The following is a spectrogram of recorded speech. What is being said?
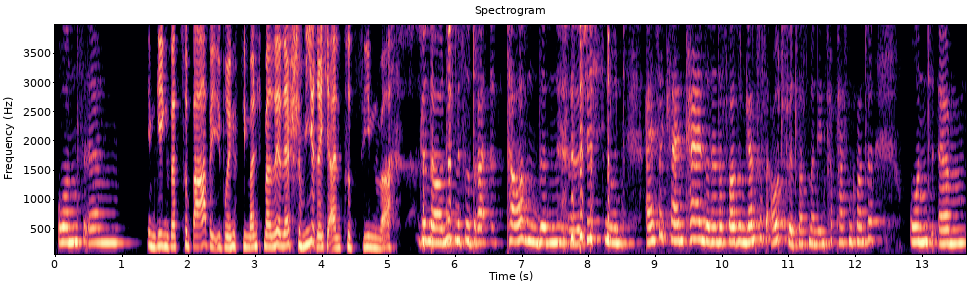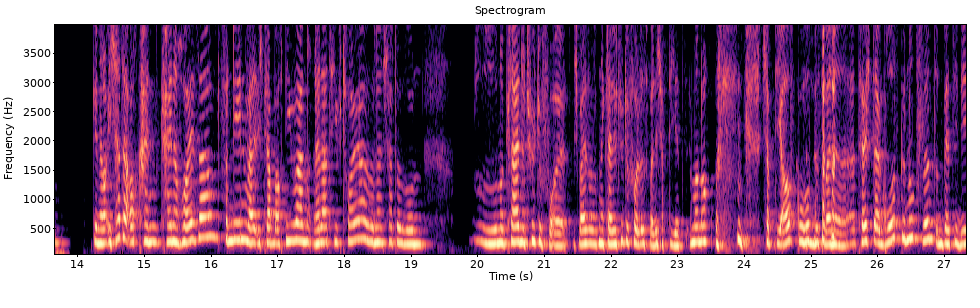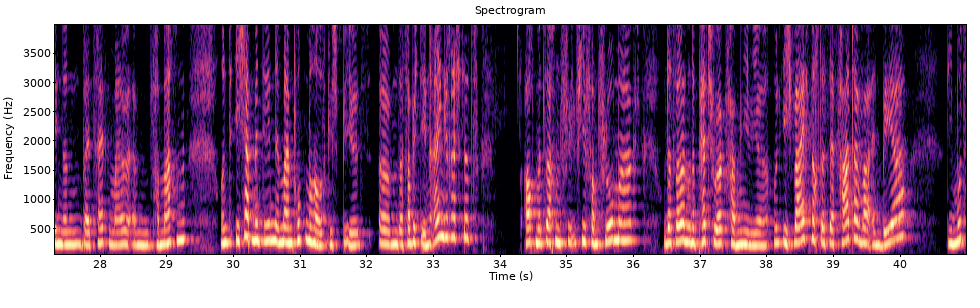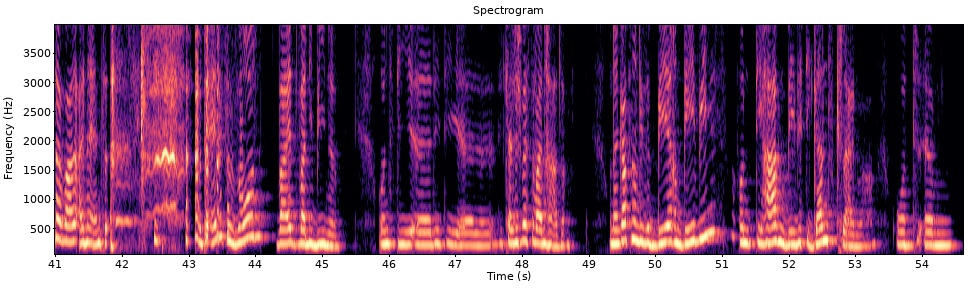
Und ähm, im Gegensatz zu Barbie übrigens, die manchmal sehr, sehr schwierig anzuziehen war. Genau, nicht mit so drei, tausenden äh, Schichten und einzelkleinen Teilen, sondern das war so ein ganzes Outfit, was man denen verpassen konnte. Und ähm, Genau, ich hatte auch kein, keine Häuser von denen, weil ich glaube, auch die waren relativ teuer, sondern ich hatte so, ein, so eine kleine Tüte voll. Ich weiß, dass es eine kleine Tüte voll ist, weil ich habe die jetzt immer noch. ich habe die aufgehoben, bis meine Töchter groß genug sind und werde die denen dann bei Zeiten mal ähm, vermachen. Und ich habe mit denen in meinem Puppenhaus gespielt. Ähm, das habe ich denen eingerichtet auch mit Sachen viel, viel vom Flohmarkt. Und das war dann so eine Patchwork-Familie. Und ich weiß noch, dass der Vater war ein Bär, die Mutter war eine Ente. Und der älteste Sohn war, war die Biene. Und die, äh, die, die, äh, die kleine Schwester war ein Hase. Und dann gab es noch diese Bärenbabys und die Hasenbabys, die ganz klein waren. Und ähm,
